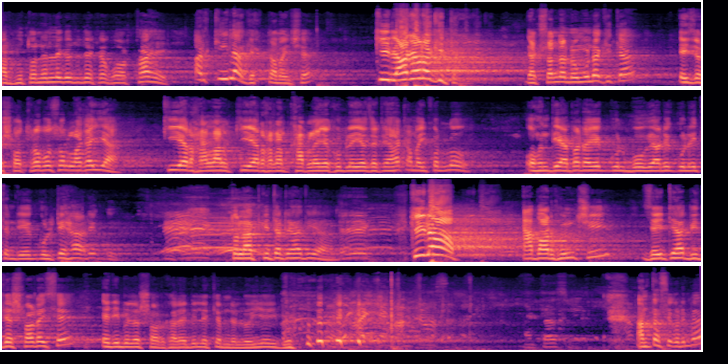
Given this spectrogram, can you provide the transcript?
আর হুতনের লেগে যদি একটা ঘর থাকে, আর কি লাগে একটা মানুষের কি লাগে না কিতা? দেখছেন না নমুনা কিতা? এই যে সতেরো বছর লাগাইয়া কি আর হালাল, কি আর হারাম? খাবলাইয়া খুবলাইয়া যেটা হা কামাই করল। ওখান দিয়ে আবার এক গুল, বউ আরেক গুল, এইখান দিয়ে গুল, টেহা আরেক গুল। তো লাভ কিতা টেহা দিয়া? কি লাভ? আবার শুনছি, যেই টেহা বিদেশ পাঠাইছে এটি বিলে সরকারে বিলে কেমনে লই আইব? আনতাছে করিবা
